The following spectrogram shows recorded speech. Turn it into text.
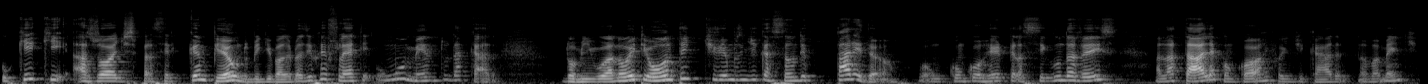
o que, que as odds para ser campeão do Big Brother Brasil reflete o momento da casa. Domingo à noite, ontem, tivemos indicação de paredão. Vão concorrer pela segunda vez. A Natália concorre, foi indicada novamente.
